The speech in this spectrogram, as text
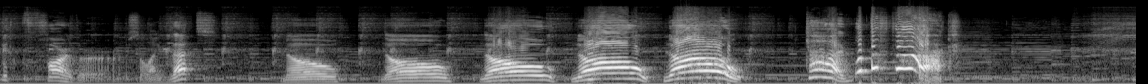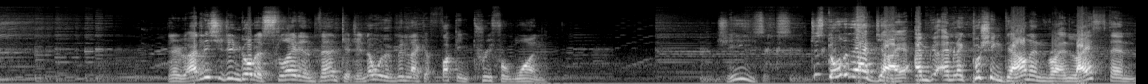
bit farther. So like that. No. No. No. No. No. God, what the fuck? There you go. At least you didn't go to Slade and then Kajin. That would have been like a fucking 3 for 1. Jesus. Just go to that guy. I'm, I'm like pushing down and, right, and left and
